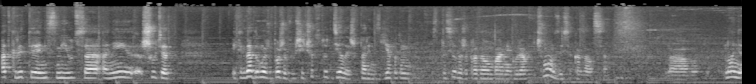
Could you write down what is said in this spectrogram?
открытые, они смеются, они шутят. И когда думаешь, боже, вообще, что ты тут делаешь, парень? Я потом спросила уже про одного парня, говорю, а почему он здесь оказался? А, вот. Ну, они,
